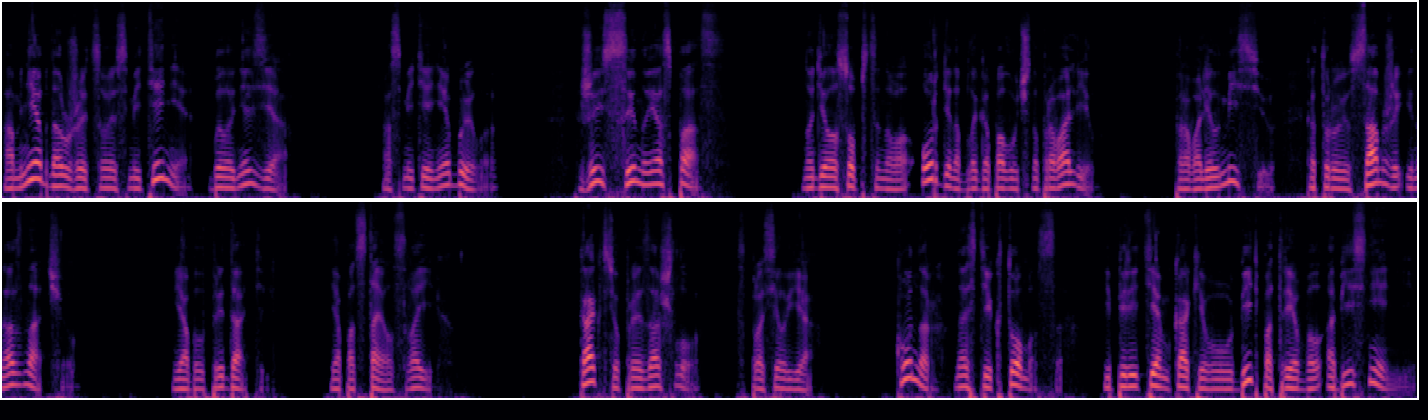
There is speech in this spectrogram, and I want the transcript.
А мне обнаружить свое смятение было нельзя. А смятение было. Жизнь сыну я спас. но дело собственного ордена благополучно провалил. Провалил миссию, которую сам же и назначил. Я был предатель. Я подставил своих. «Как все произошло?» – спросил я. Конор настиг Томаса и перед тем, как его убить, потребовал объяснений.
